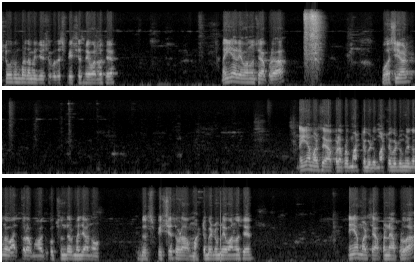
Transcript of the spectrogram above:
સ્ટોર રૂમ પર તમે જોઈ શકો તો સ્પેશિયસ રહેવાનો છે. અહીંયા રહેવાનું છે આપણે આ વસિયાળ. અહીંયા મળશે આપણે આપણો માસ્ટર બેડરૂમ માસ્ટર બેડરૂમની તમને વાત કરવામાં આવે તો ખૂબ સુંદર મજાનો સ્પેશિયસ વાળા માસ્ટર બેડરૂમ રહેવાનો છે. અહીંયા મળશે આપણને આપણું આ.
